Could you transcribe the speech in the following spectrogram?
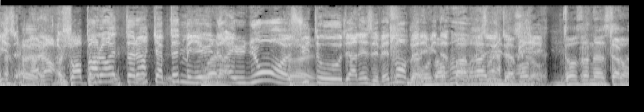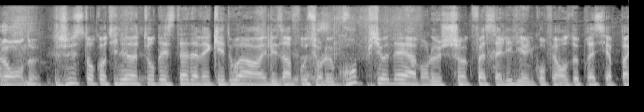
Ils- alors j'en parlerai tout à l'heure, Captain, mais il y a eu Voilà. une réunion euh, Ouais. suite aux derniers événements, bien on en évidemment. parlera évidemment dans un instant. table ronde. Juste, on continue notre tour des stades avec Edouard et les infos sur le groupe Lyonnais avant le choc face à Lille. Il y a une conférence de presse il y a pas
